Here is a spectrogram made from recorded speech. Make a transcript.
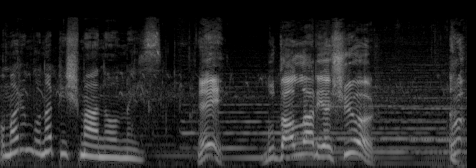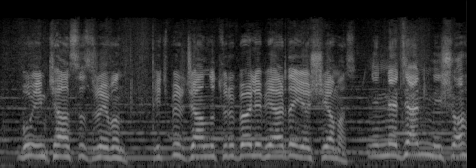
Umarım buna pişman olmayız. Hey, bu dallar yaşıyor. Bu, bu imkansız Raven. Hiçbir canlı türü böyle bir yerde yaşayamaz. Nedenmiş o?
